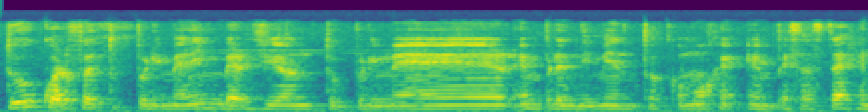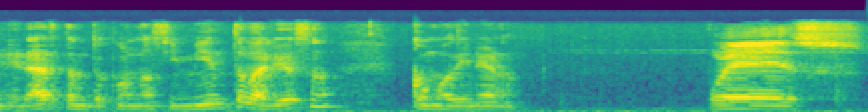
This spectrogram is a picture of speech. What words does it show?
tú cuál fue tu primera inversión, tu primer emprendimiento? ¿Cómo empezaste a generar tanto conocimiento valioso como dinero? Pues,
